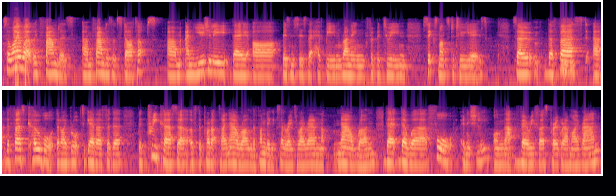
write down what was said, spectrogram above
So I work with founders, um, founders of startups, um, and usually they are businesses that have been running for between six months to two years. So the 1st uh, the first cohort that I brought together for the the precursor of the product I now run, the funding accelerator I ran now run, there there were four initially on that very first program I ran.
